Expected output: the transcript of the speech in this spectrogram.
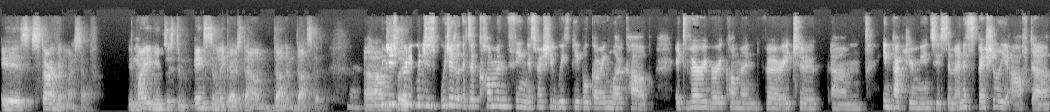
is starving myself. My immune system instantly goes down done and dusted yeah. Um, which is so, pretty, which is which is it's a common thing, especially with people going low carb. It's very very common for it to um, impact your immune system, and especially after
